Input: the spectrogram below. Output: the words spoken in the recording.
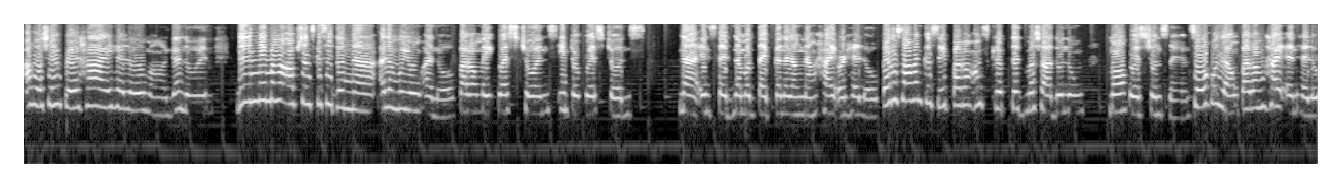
ako, syempre, hi, hello, mga ganun. Then, may mga options kasi doon na, alam mo yung ano, parang may questions, intro questions, na instead na mag-type ka na lang ng hi or hello. Pero sa akin kasi, parang ang scripted masyado nung mga questions na yun. So, ako lang, parang hi and hello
